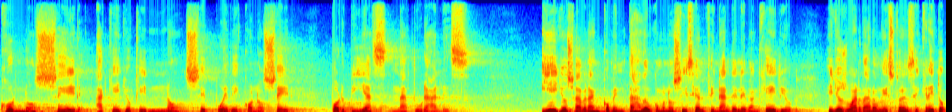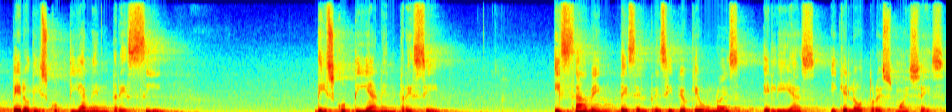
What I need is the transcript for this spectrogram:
conocer aquello que no se puede conocer por vías naturales. Y ellos habrán comentado, como nos dice al final del Evangelio, ellos guardaron esto en secreto, pero discutían entre sí discutían entre sí y saben desde el principio que uno es Elías y que el otro es Moisés.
